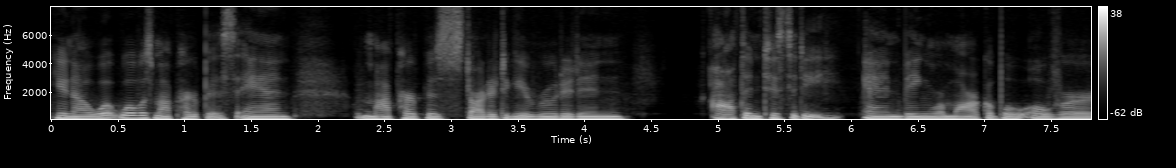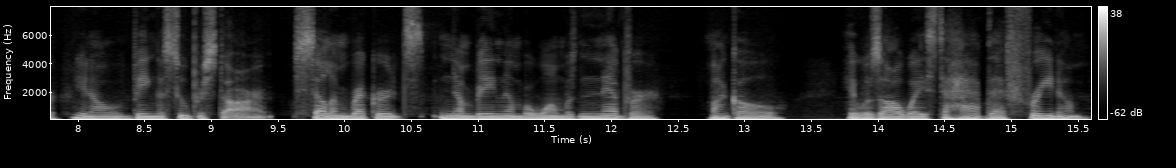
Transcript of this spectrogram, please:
You know, what what was my purpose? And my purpose started to get rooted in authenticity and being remarkable over, you know, being a superstar. Selling records, number being number one was never my goal. It was always to have that freedom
